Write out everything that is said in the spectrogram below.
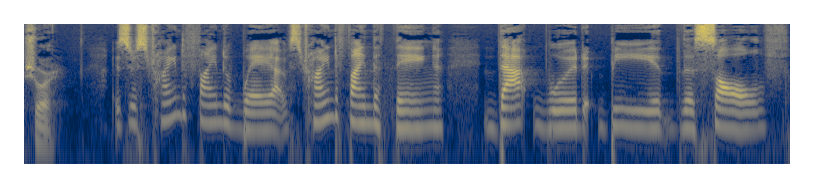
Sure. I was just trying to find a way. I was trying to find the thing that would be the solve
